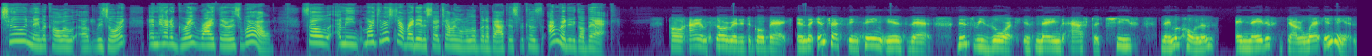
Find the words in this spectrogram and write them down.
to Nemacolin uh, Resort and had a great ride there as well. So, I mean, Marjorie, let's jump right in and start telling them a little bit about this because I'm ready to go back. Oh, I am so ready to go back. And the interesting thing is that this resort is named after Chief Nemacolin, a native Delaware Indian,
